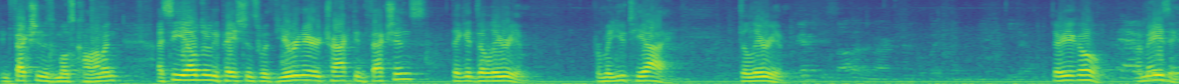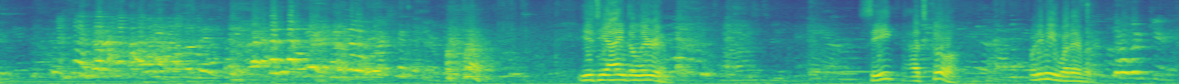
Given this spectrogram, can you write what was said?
Infection is most common. I see elderly patients with urinary tract infections. They get delirium from a UTI. Delirium. We actually saw that in our clinical placement in Keto. There you go. Amazing. UTI and delirium. See? That's cool. What do you mean, whatever? No one cares.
